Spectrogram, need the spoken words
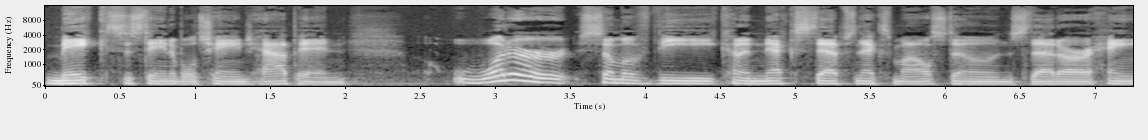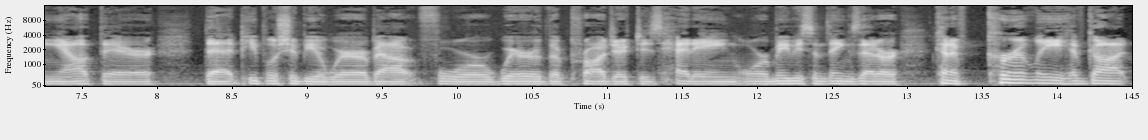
make sustainable change happen what are some of the kind of next steps, next milestones that are hanging out there that people should be aware about for where the project is heading, or maybe some things that are kind of currently have got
